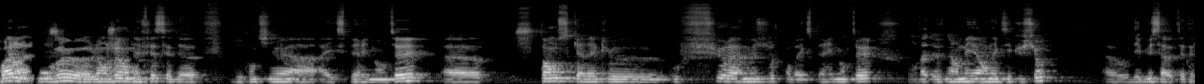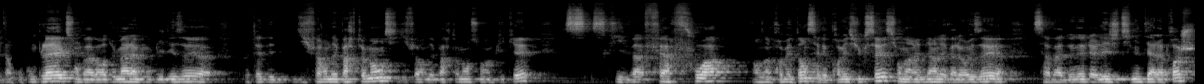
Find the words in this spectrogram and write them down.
l'enjeu, en effet, c'est de, de, continuer à, à expérimenter. Euh, je pense qu'avec le, au fur et à mesure qu'on va expérimenter, on va devenir meilleur en exécution. Euh, au début, ça va peut-être être un peu complexe. On va avoir du mal à mobiliser euh, peut-être des différents départements, si différents départements sont impliqués. Ce qui va faire foi, dans un premier temps, c'est les premiers succès. Si on arrive bien à les valoriser, ça va donner de la légitimité à l'approche.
